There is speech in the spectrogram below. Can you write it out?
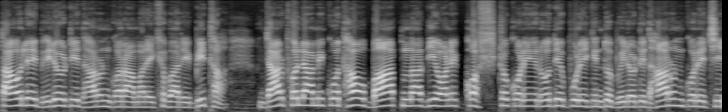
তাহলে ভিডিওটি ধারণ করা আমার একেবারে বৃথা। যার ফলে আমি কোথাও বাদ না দিয়ে অনেক কষ্ট করে রোদে পুড়ে কিন্তু ভিডিওটি ধারণ করেছি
